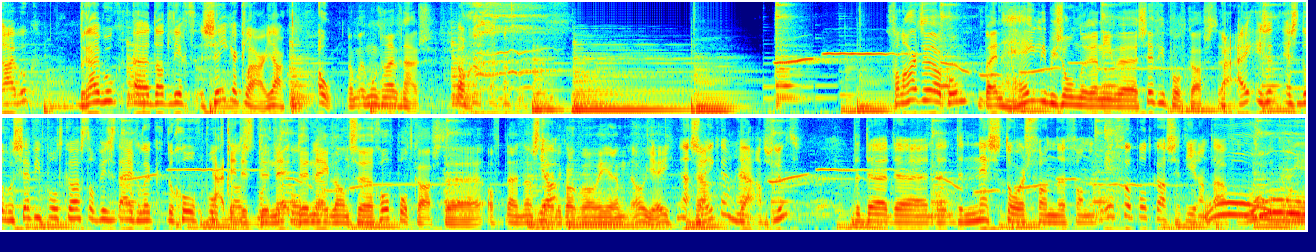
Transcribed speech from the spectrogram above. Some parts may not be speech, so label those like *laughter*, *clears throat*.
draaiboek? Draaiboek, eh, dat ligt zeker klaar. Jacob. Oh, dan moet ik nog even naar huis. Oh. Van harte welkom bij een hele bijzondere nieuwe Seffi-podcast. Ja, is, het, is het nog een Seffi-podcast of is het eigenlijk de golfpodcast? Ja, dit is de, Ne- golf? de Ja. Nederlandse golfpodcast. eh, of nou, dan stel Ja. ik ook wel weer een... Oh jee. Ja, zeker. Ja, Ja. absoluut. De, de, de, de, de nestors van de, van de golfpodcast zitten hier aan tafel.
